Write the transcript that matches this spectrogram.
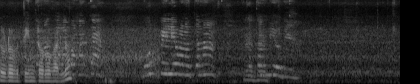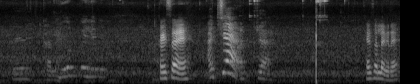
చూడురు తింటురు వాళ్ళు बहुत पहले बना था ना खत्म भी हो गया बहुत पहले बना- कैसा है अच्छा अच्छा कैसा लग रहा है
